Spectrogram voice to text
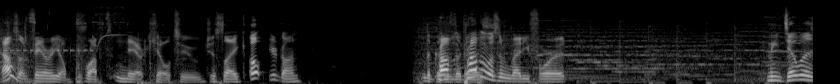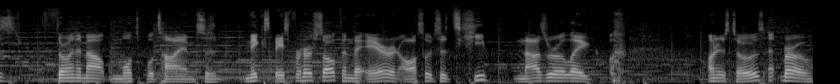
That was a very abrupt nair kill too. Just like, oh, you're gone. look at Probably, probably wasn't ready for it. I mean, Jill was throwing them out multiple times to make space for herself in the air and also to keep Nazura like on his toes. Bro,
